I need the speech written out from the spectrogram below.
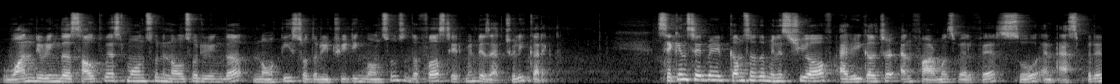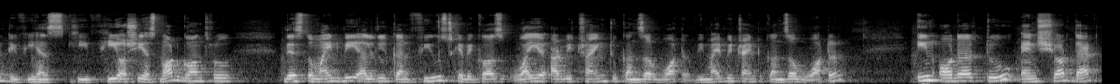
One during the southwest monsoon and also during the northeast or the retreating monsoon. So the first statement is actually correct. Second statement it comes from the ministry of agriculture and farmers welfare. So an aspirant if he has he, he or she has not gone through this though might be a little confused okay, because why are we trying to conserve water? We might be trying to conserve water in order to ensure that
